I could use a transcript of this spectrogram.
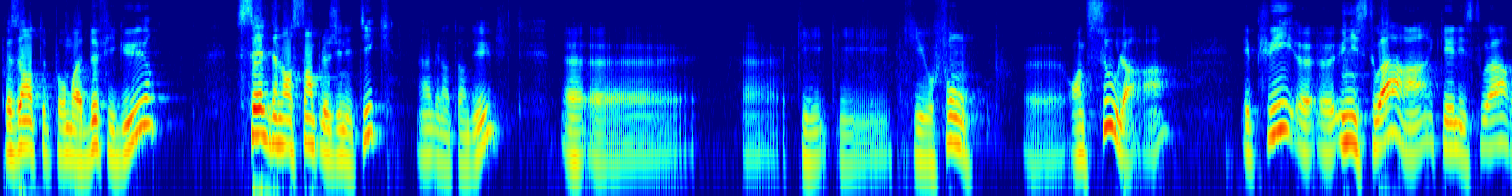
présente pour moi deux figures. Celle d'un ensemble génétique, hein, bien entendu, euh, euh, euh, qui, qui, qui, est au fond en dessous, là, hein. et puis une histoire, hein, qui est l'histoire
